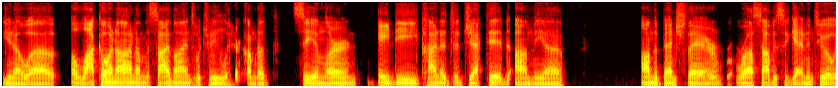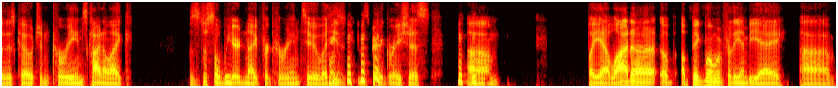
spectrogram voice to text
you know, uh, a lot going on on the sidelines, which we Mhm. later come to see and learn. AD kind of dejected on the uh on the bench there. Russ obviously getting into it with his coach, and Kareem's kind of like was just a weird night for Kareem too, but he's he was very gracious. Um but yeah, a lot of a, a big moment for the NBA. Um,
